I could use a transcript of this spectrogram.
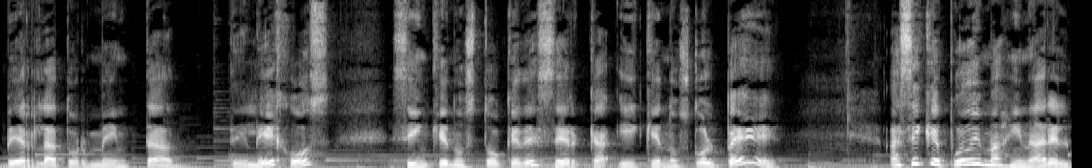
ver la tormenta de lejos sin que nos toque de cerca y que nos golpee. Así que puedo imaginar el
